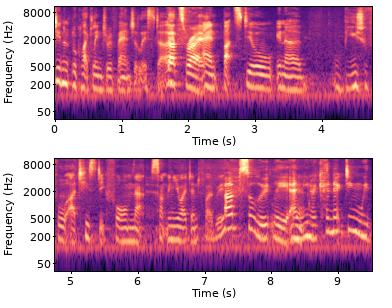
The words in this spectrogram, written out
didn't look like Linda Evangelista. That's right. and but still in a beautiful artistic form. That's something you identified with. Absolutely. And, Yeah. you know, connecting with,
